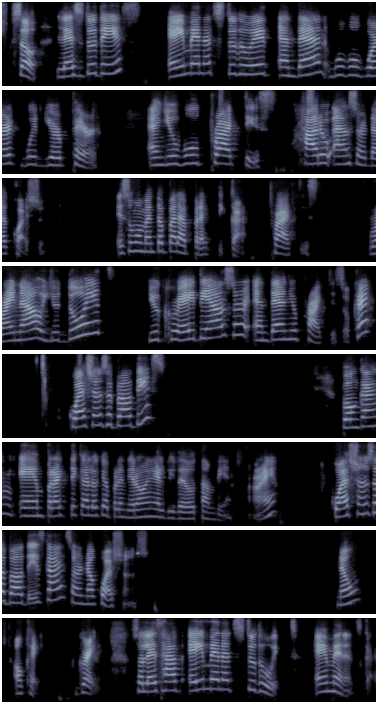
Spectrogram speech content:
So, let's do this. Eight minutes to do it and then we will work with your pair and you will practice how to answer that question. Es un momento para practicar. Practice. Right now, you do it You create the answer and then you practice, okay? Questions about this? Pongan en práctica lo que aprendieron en el video también, all right? Questions about these guys or no questions? No? Okay, great. So let's have eight minutes to do it. Eight minutes, guys.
